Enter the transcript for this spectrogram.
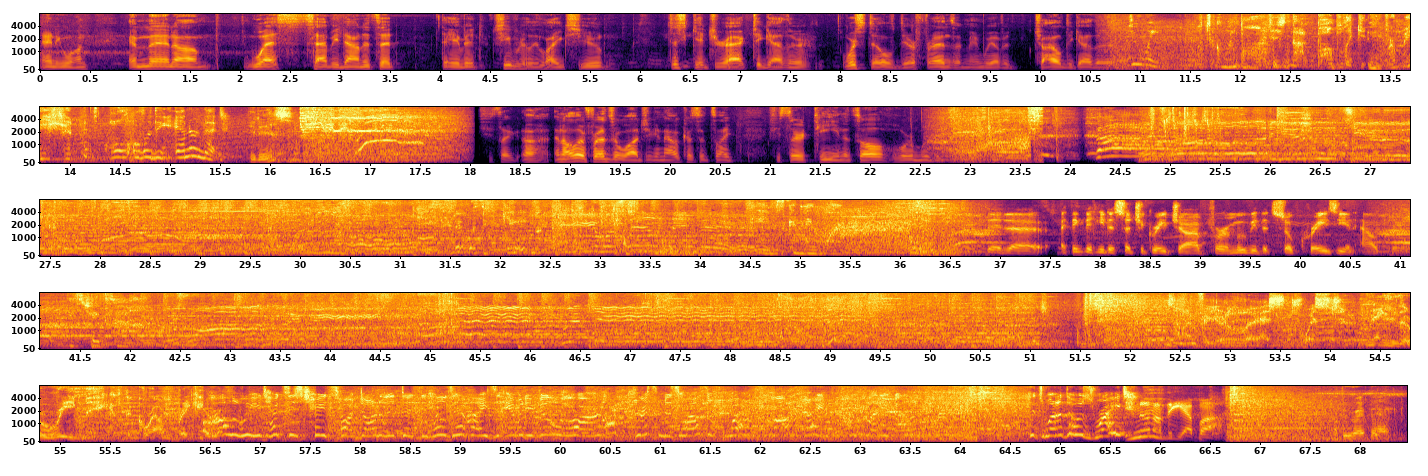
anyone. And then um, Wes sat me down and said, David, she really likes you. Just get your act together. We're still dear friends. I mean, we have a child together. Dewey, What's going on? It is not public information. it's all over the internet. It is? She's like, uh, and all her friends are watching it now because it's like she's 13. It's all horror movies. That uh, I think that he does such a great job for a movie that's so crazy and out there. It's Jigsaw. Time for your last question. Name the remake of the groundbreaking. Halloween, Texas Chainsaw, Dawn of the Dead, The Hills Have Eyes, right? None of the above. I'll be right back.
